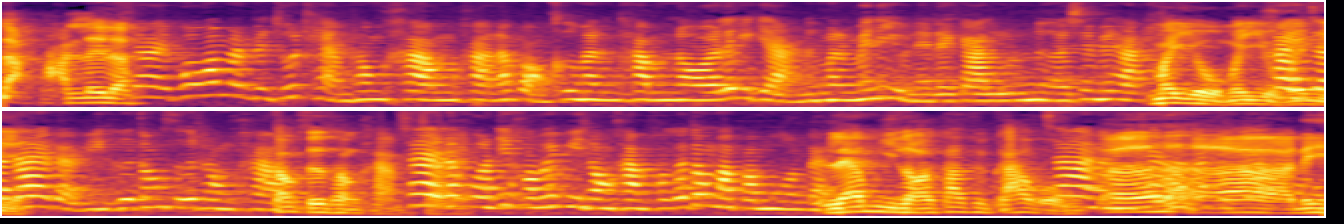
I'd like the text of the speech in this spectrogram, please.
หลักพันเลยเหรอ ใช่ เพราะว่ามันเป็นชุดแถมทองคำค่ะนะป๋องคือมันทำน้อยและอีกอย่างหนึ่งมันไม่ได้อยู่ในรายการลุ้นเนื้อใช่ไหมคะ ไม่อยู่ไม่อยู่ ใครไม่จะมีได้แบบนี้คือต้องซื้อทองคำต้องซื้อทองคำใช่ แล้วคนที่เขาไม่มีทองคำเขาก็ต้องมาประมูลแบบ แล้วมีร้อยเก้าสิบเก้าองค์ใช่มันเอมีอแค่เออ199นี่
